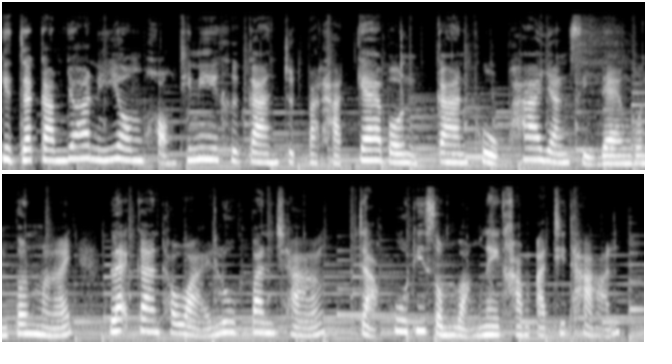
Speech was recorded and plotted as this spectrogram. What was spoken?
กิจกรรมยอดนิยมของที่นี่คือการจุดประทัดแก้บน การผูกผ้ายันสีแดงบนต้นไม้ และการถวายรูปปั้นช้าง จากผู้ที่สมหวังในคำอธิษฐานไหน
